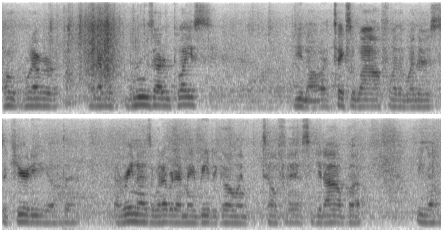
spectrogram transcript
hope whatever whatever rules are in place. You know, it takes a while for the whether it's security of the arenas or whatever that may be to go and tell fans to get out. But you know,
